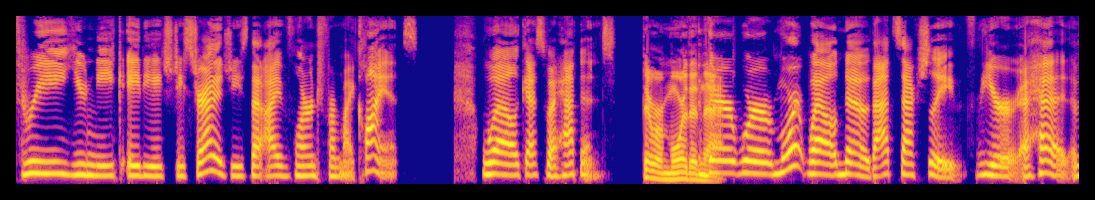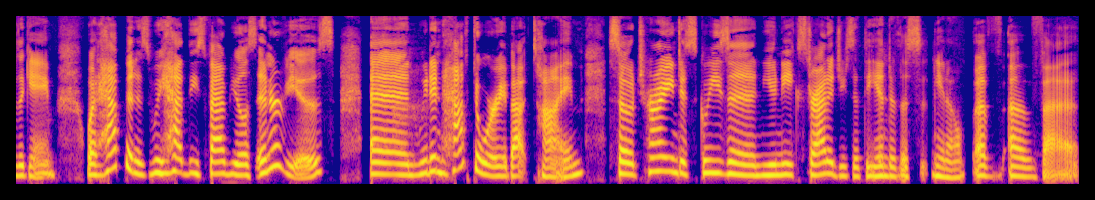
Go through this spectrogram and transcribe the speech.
three unique ADHD strategies that I've learned from my clients. Well, guess what happened? There were more than that. There were more. Well, no, that's actually you're ahead of the game. What happened is we had these fabulous interviews and we didn't have to worry about time. So trying to squeeze in unique strategies at the end of this, you know, of, of uh,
